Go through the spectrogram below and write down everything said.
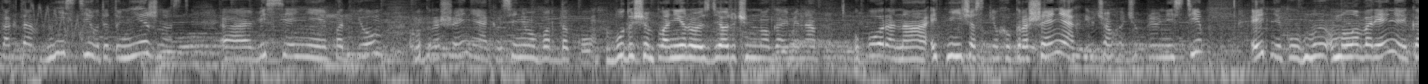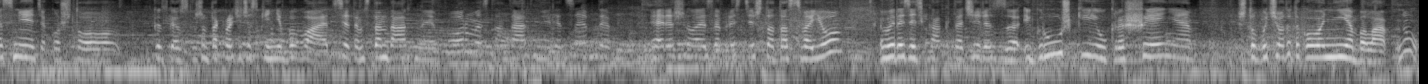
как-то внести вот эту нежность, э, весенний подъем в украшения к весеннему бардаку. В будущем планирую сделать очень много именно упора на этнических украшениях. И причем хочу привнести этнику в мыловарение и косметику, что скажем так, практически не бывает. Все там стандартные формы, стандартные рецепты. Я решила изобрести что-то свое, выразить как-то через игрушки, украшения, чтобы чего-то такого не было. Ну,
